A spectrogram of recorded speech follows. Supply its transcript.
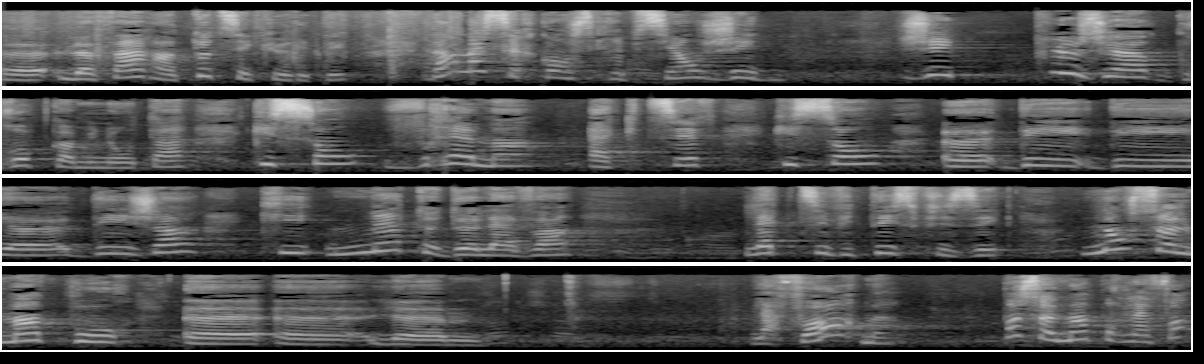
euh, le faire en toute sécurité. Dans ma circonscription, j'ai plusieurs groupes communautaires qui sont vraiment actifs, qui sont des, des, des gens qui mettent de l'avant l'activité physique, non seulement pour le, la forme, pas seulement pour la forme,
